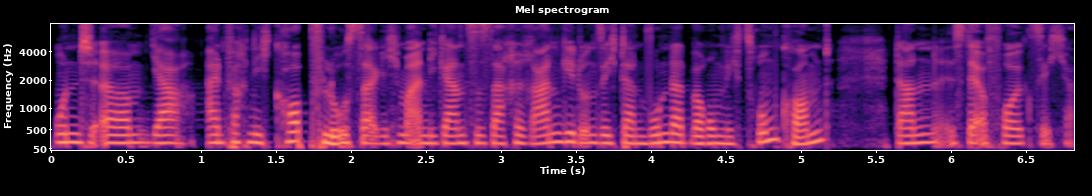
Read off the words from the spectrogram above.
und ähm, ja, einfach nicht kopflos, sage ich mal, an die ganze Sache rangeht und sich dann wundert, warum nichts rumkommt, dann ist der Erfolg sicher.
